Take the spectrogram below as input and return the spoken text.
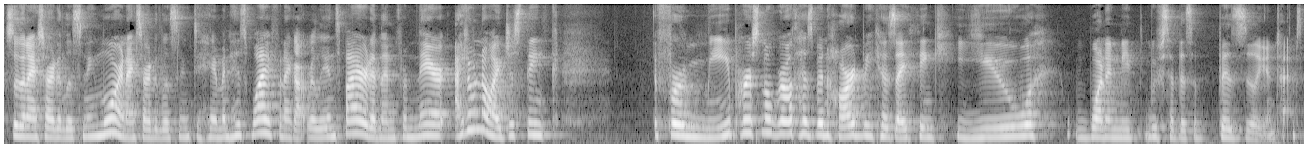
So then I started listening more and I started listening to him and his wife and I got really inspired. And then from there, I don't know, I just think for me, personal growth has been hard because I think you wanted me, we've said this a bazillion times,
